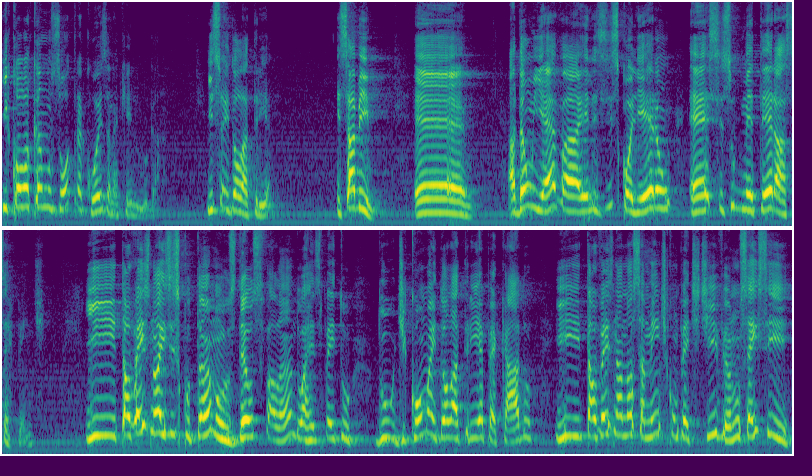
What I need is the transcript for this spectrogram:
e colocamos outra coisa naquele lugar. Isso é idolatria. E sabe, é, Adão e Eva, eles escolheram é, se submeter à serpente. E talvez nós escutamos Deus falando a respeito do, de como a idolatria é pecado, e talvez na nossa mente competitiva, eu não sei se,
